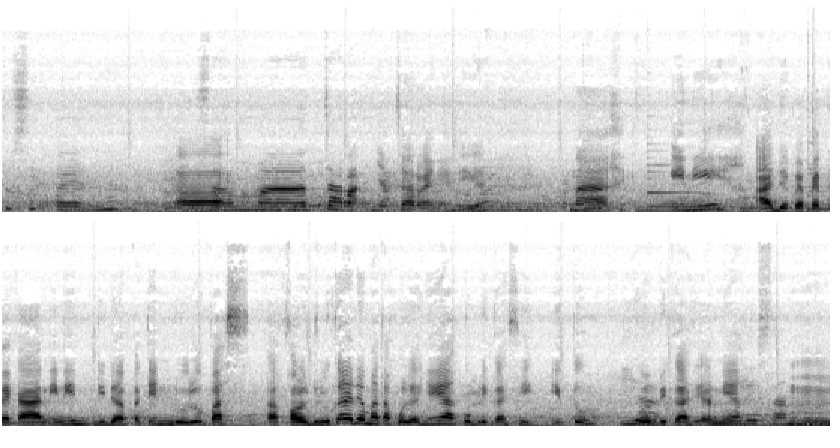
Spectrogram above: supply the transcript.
itu sih kayaknya Eh, sama caranya. caranya iya. Nah ini ada PPT kan ini didapetin dulu pas eh, kalau dulu kan ada mata kuliahnya ya publikasi itu Iya, publikasi ilmiah penulisan. Mm-mm,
